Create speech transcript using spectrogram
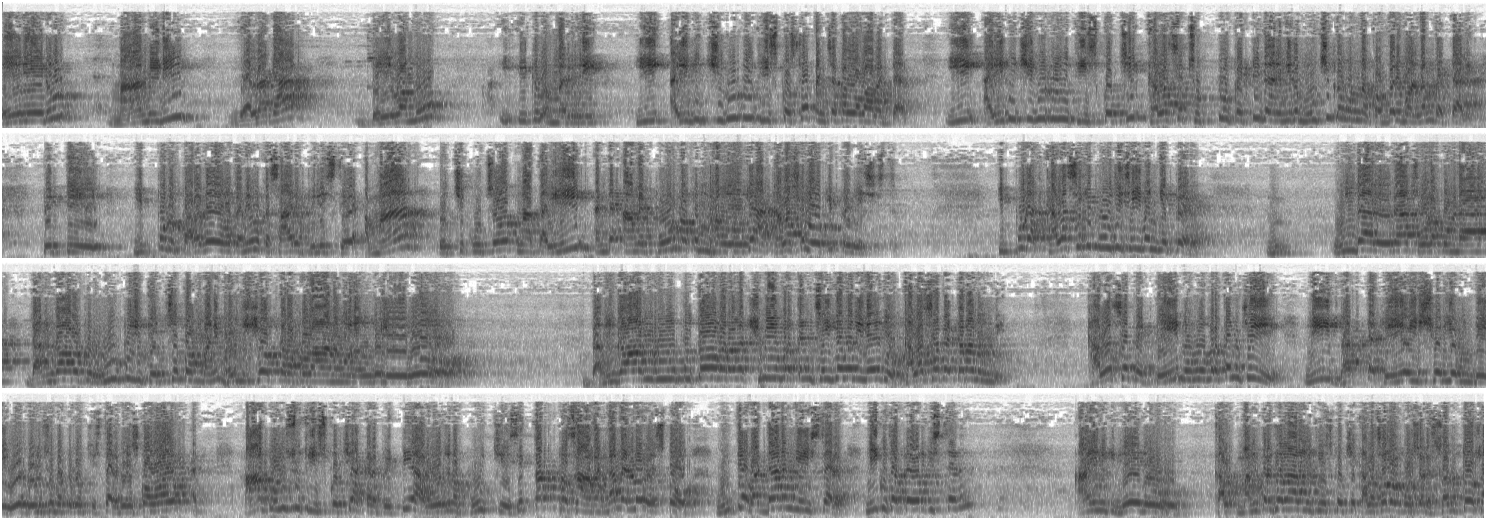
నేరేడు మామిడి వెలగ బిల్వము ఇటు మర్రి ఈ ఐదు చిగుర్లు తీసుకొస్తే పంచపల్లవాలంటారు. ఈ ఐదు చిగుర్లు తీసుకొచ్చి కలస చుట్టూ పెట్టి దాని మీద ముంచిక ఉన్న కొబ్బరి బొండం పెట్టాలి. పెట్టి ఇప్పుడు పరదేవతని ఒకసారి పిలిస్తే అమ్మా వచ్చి కూర్చో నా తల్లి అంటే ఆమె పూర్ణ కుంభంలోకి ఆ కలశలోకి ప్రవేశిస్తుంది. ఇప్పుడు ఆ కలశకి పూజ చేయమని చెప్పారు. ఉందా లేదా చూడకుండా బంగారపు రూపులు తెచ్చుకోమని భవిష్యోత్తర పురాణమునందు లేదు. బంగారు రూపుతో వరలక్ష్మీ వ్రతం చెయ్యమని లేదు. కలశ పెట్టమనుంది. కలశ పెట్టి నువ్వు వ్రతం చెయ్యి. నీ భర్తకి ఐశ్వర్యం ఉంది? ఓ గొలుసు పట్టుకొచ్చి ఇస్తారు వేసుకోవాలి అని ఆ గొలుసు తీసుకొచ్చి అక్కడ పెట్టి ఆ రోజున పూజ చేసి తత్ప్రసాదంగా మెళ్ళో వేసుకో. ఉంటే వడ్డానం చేయిస్తారు. నీకు తప్ప ఎవరికి ఇస్తాడు ఆయనకి లేదు. మంత్రజలాలను తీసుకొచ్చి కలసలో పోశాడు. సంతోషం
